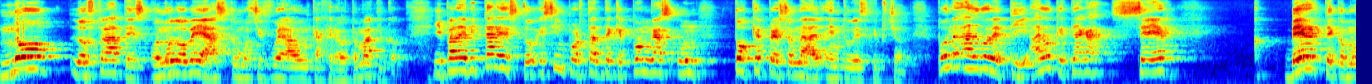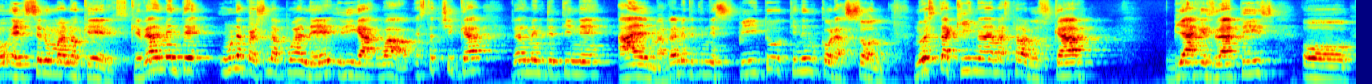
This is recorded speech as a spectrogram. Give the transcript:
no los trates o no lo veas como si fuera un cajero automático. Y para evitar esto, es importante que pongas un toque personal en tu descripción. Pon algo de ti, algo que te haga ser verte como el ser humano que eres, que realmente una persona pueda leer y diga, wow, esta chica realmente tiene alma, realmente tiene espíritu, tiene un corazón, no está aquí nada más para buscar viajes gratis o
